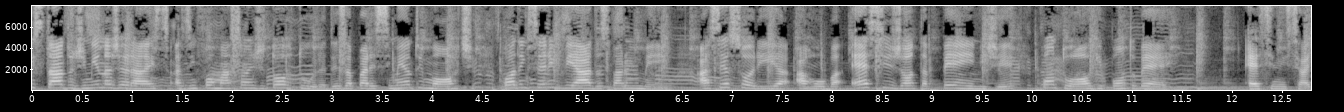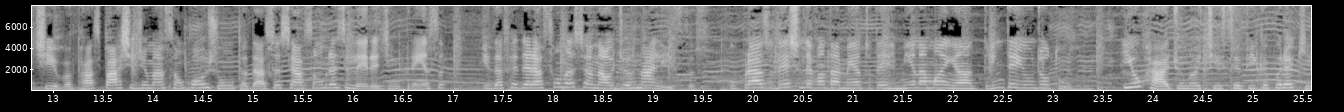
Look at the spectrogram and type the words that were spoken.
No estado de Minas Gerais, as informações de tortura, desaparecimento e morte podem ser enviadas para o e-mail assessoria@sjpmg.org.br. Essa iniciativa faz parte de uma ação conjunta da Associação Brasileira de Imprensa e da Federação Nacional de Jornalistas. O prazo deste levantamento termina amanhã, 31 de outubro. E o Rádio Notícia fica por aqui.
